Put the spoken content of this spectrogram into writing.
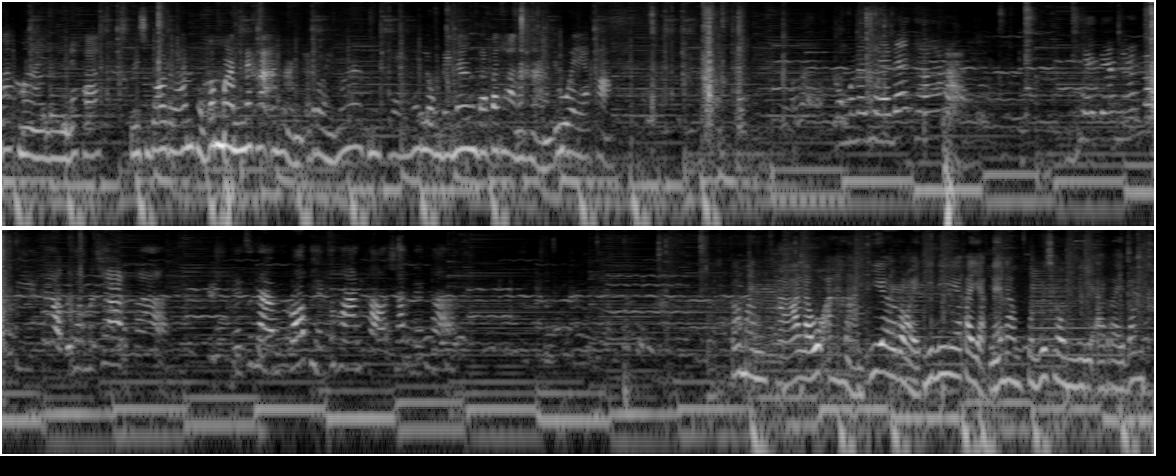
มากมายเลยนะคะ โดยเฉพาะร้านของป้ามันนะคะ อาหารอร่อยมาก มีแพรให้ลงไปนั่งรับประทานอาหารด้วยอะค่ะ ลงมาในแพได้ค่ะแพแดงนั้นนอกปีค่ะ เป็นธรรมชาติค่ะ เห็นสนามกอบเห็นสะพานขาวชัดเลยค่ะ ป้ามันคะแล้วอาหารที่อร่อยที่นี่ค่ะอยากแนะนำคุณผู้ชมมีอะไรบ้างค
